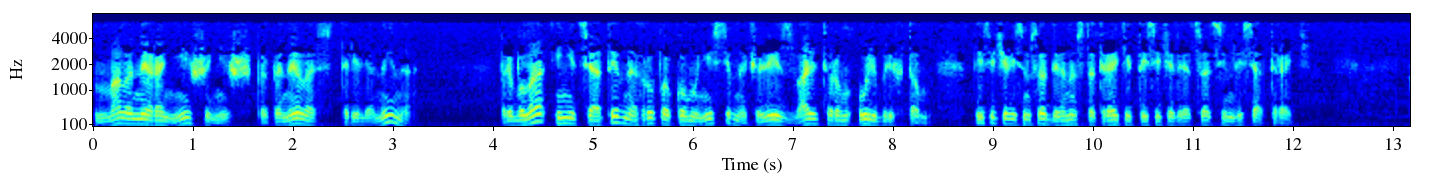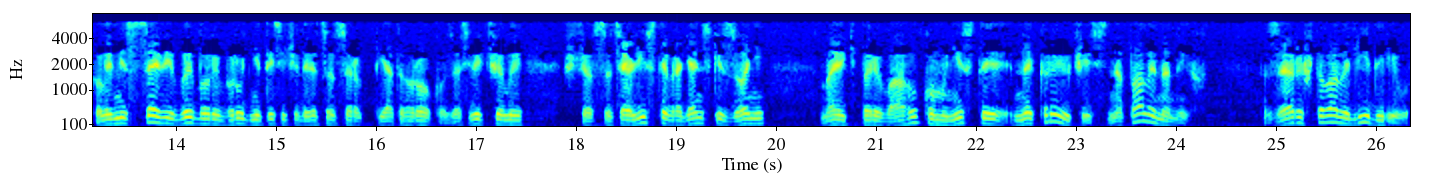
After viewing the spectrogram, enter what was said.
мало не раніше, ніж припинила стрілянина, прибула ініціативна група комуністів на чолі з Вальтером Ульбріхтом 1893-1973. Коли місцеві вибори в грудні 1945 року засвідчили, що соціалісти в радянській зоні мають перевагу, комуністи, не криючись, напали на них, заарештували лідерів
